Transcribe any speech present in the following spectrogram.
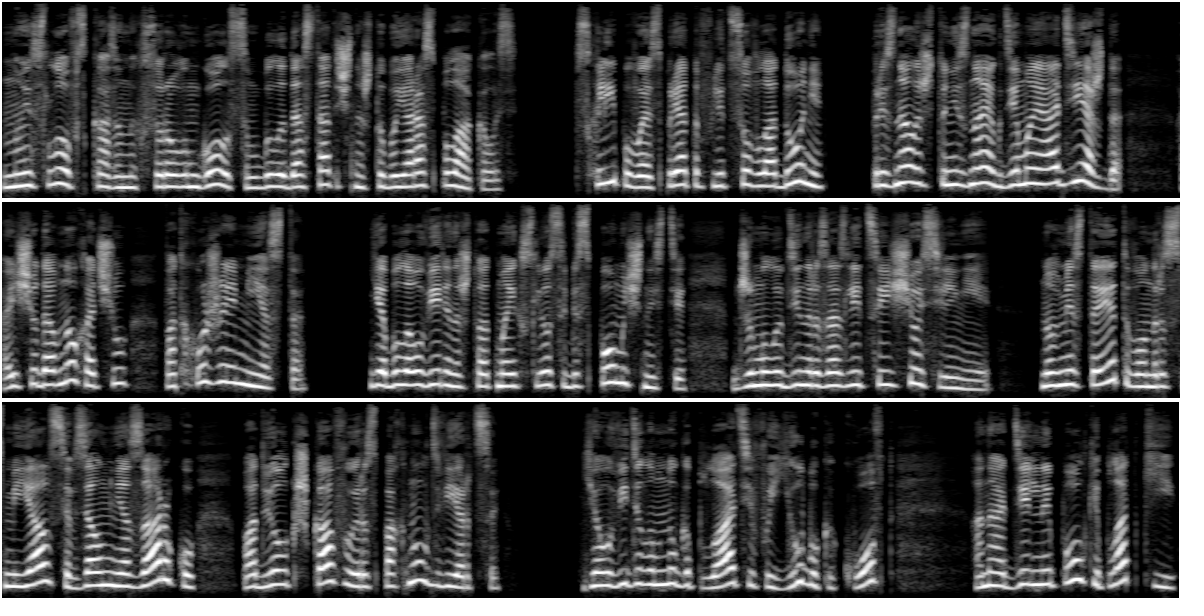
Но и слов, сказанных суровым голосом, было достаточно, чтобы я расплакалась. Всхлипывая, спрятав лицо в ладони, призналась, что не знаю, где моя одежда, а еще давно хочу в отхожее место. Я была уверена, что от моих слез и беспомощности Джамалудин разозлится еще сильнее, но вместо этого он рассмеялся, взял меня за руку, подвел к шкафу и распахнул дверцы. Я увидела много платьев и юбок и кофт, а на отдельной полке платки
